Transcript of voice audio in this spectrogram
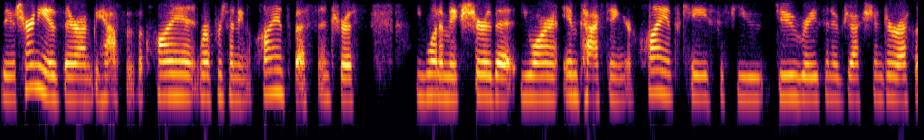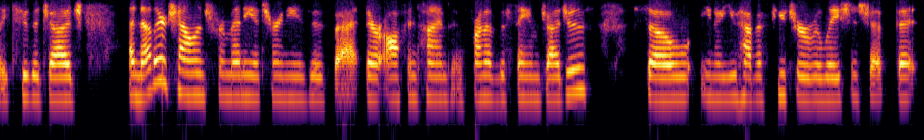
the attorney is there on behalf of the client, representing the client's best interests. You want to make sure that you aren't impacting your client's case if you do raise an objection directly to the judge. Another challenge for many attorneys is that they're oftentimes in front of the same judges. So, you know, you have a future relationship that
